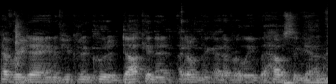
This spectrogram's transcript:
every day, and if you could include a duck in it, I don't think I'd ever leave the house again.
